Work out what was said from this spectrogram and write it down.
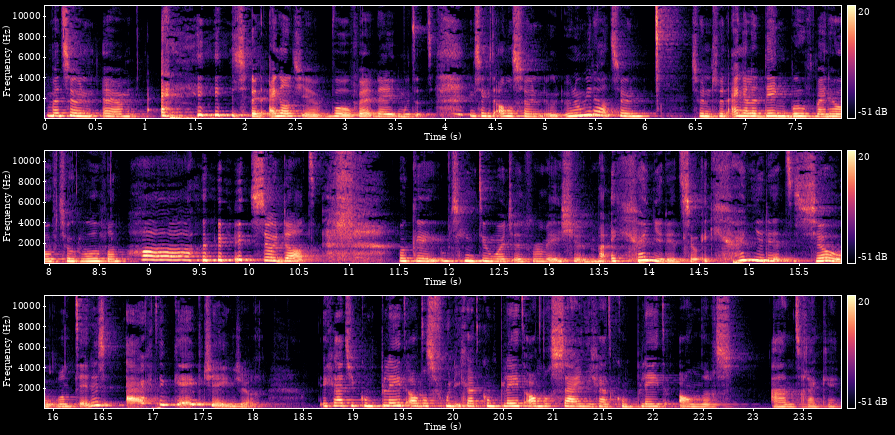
met zo'n um, zo'n engeltje boven. Nee, ik moet het. Ik zeg het anders zo'n. Hoe noem je dat? Zo'n zo'n zo'n engelen ding boven mijn hoofd. Zo'n gevoel van ha, zo dat. Oké, misschien too much information. Maar ik gun je dit zo. Ik gun je dit zo. Want dit is echt een game changer. Je gaat je compleet anders voelen. Je gaat compleet anders zijn. Je gaat compleet anders aantrekken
